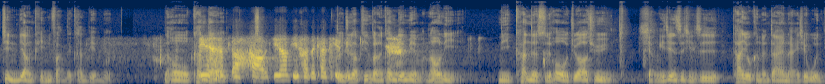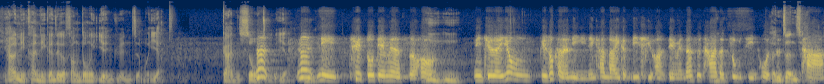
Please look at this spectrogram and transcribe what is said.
尽量频繁的看店面，然后看到 啊好，尽量频繁的看店面，对，就要频繁的看店面嘛。然后你你看的时候就要去想一件事情，是它有可能带来哪一些问题，还有你看你跟这个房东的眼缘怎么样，感受怎么样？那你去租店面的时候，嗯嗯。你觉得用，比如说，可能你已经看到一个你喜欢的店面，但是它的租金或者是正常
